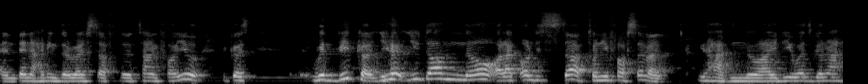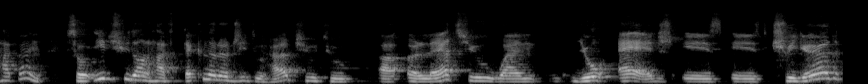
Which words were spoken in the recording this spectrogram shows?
and then having the rest of the time for you because with Bitcoin, you, you don't know, like all this stuff 24 7, you have no idea what's going to happen. So if you don't have technology to help you to uh, alert you when your edge is, is triggered,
